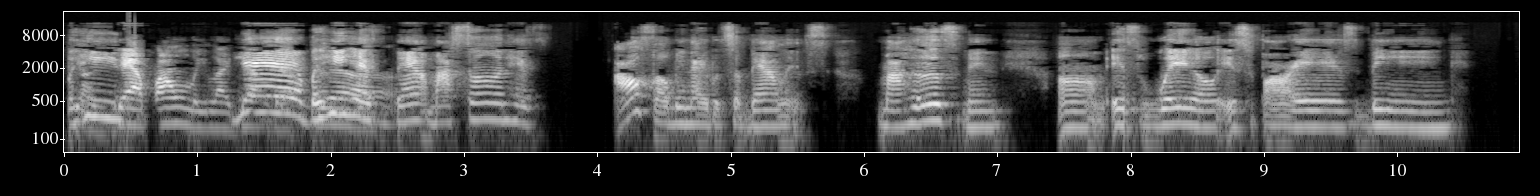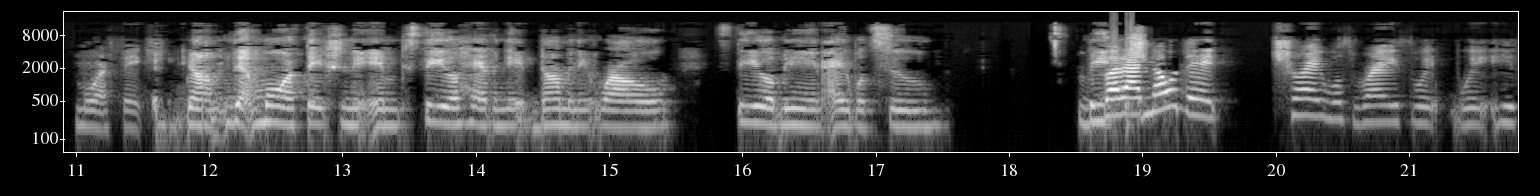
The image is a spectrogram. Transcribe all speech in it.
But he gap only, like yeah, but he has balanced. My son has also been able to balance my husband, um, as well as far as being more affectionate, dom- that more affectionate, and still having that dominant role, still being able to be. But I know that Trey was raised with with his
